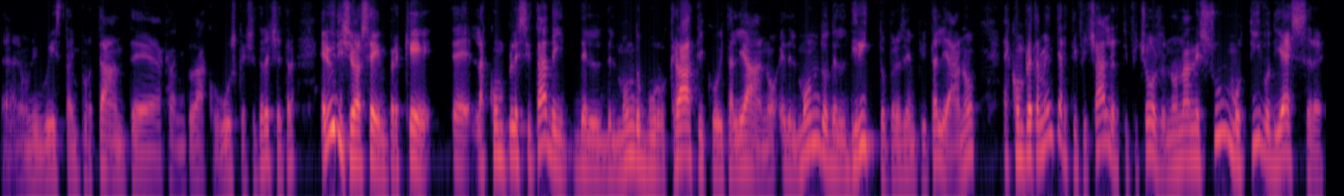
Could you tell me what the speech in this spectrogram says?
eh, un linguista importante, accademico da Crusca, eccetera, eccetera, e lui diceva sempre che eh, la complessità dei, del, del, mondo burocratico italiano e del mondo del diritto, per esempio, italiano, è completamente artificiale, artificioso, non ha nessun motivo di essere,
